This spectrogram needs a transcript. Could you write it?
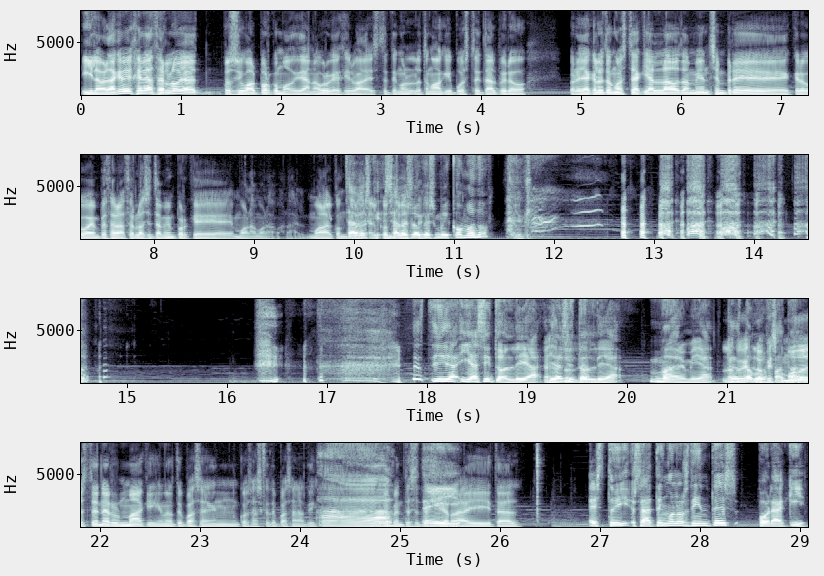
Y la verdad que dejé de hacerlo ya, pues igual por comodidad, ¿no? Porque decir, vale, este tengo, lo tengo aquí puesto y tal, pero, pero ya que lo tengo este aquí al lado también, siempre creo que voy a empezar a hacerlo así también porque mola, mola, mola. Mola el, contra ¿Sabes, el que- ¿Sabes lo que es muy cómodo? y, así todo el día, y Así todo el día. Madre mía. Lo que, lo que es cómodo es tener un Mac y que no te pasen cosas que te pasan a ti. Ah, de repente se te ey, cierra ahí y tal. Estoy, o sea, tengo los dientes por aquí.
